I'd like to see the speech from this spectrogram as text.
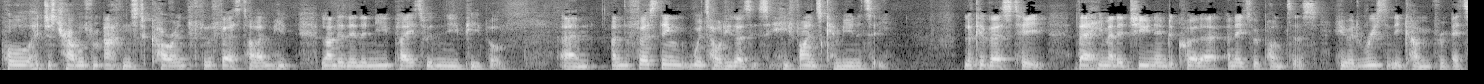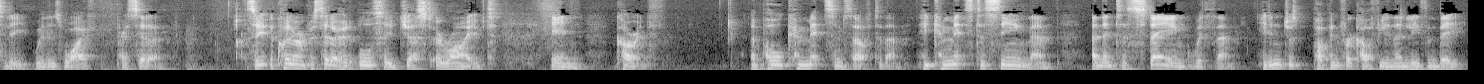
Paul had just travelled from Athens to Corinth for the first time. He landed in a new place with new people. Um, and the first thing we're told he does is he finds community. Look at verse 2. There he met a Jew named Aquila, a native of Pontus, who had recently come from Italy with his wife Priscilla. So Aquila and Priscilla had also just arrived in Corinth. And Paul commits himself to them. He commits to seeing them and then to staying with them. He didn't just pop in for a coffee and then leave them be.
